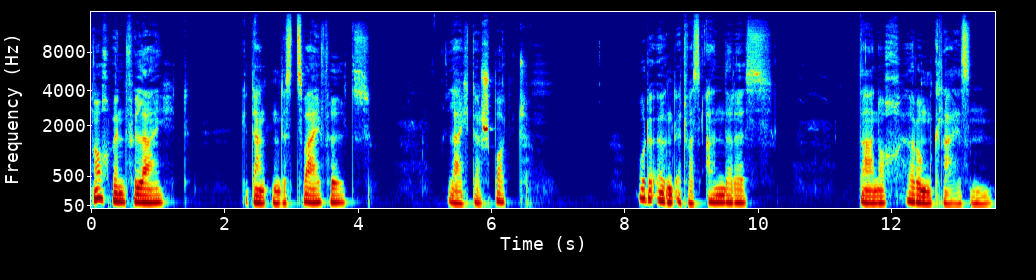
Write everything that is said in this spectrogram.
auch wenn vielleicht Gedanken des Zweifels, leichter Spott oder irgendetwas anderes da noch herumkreisen.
